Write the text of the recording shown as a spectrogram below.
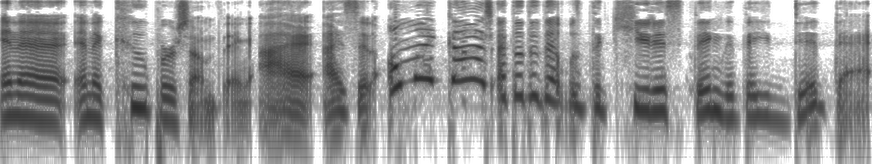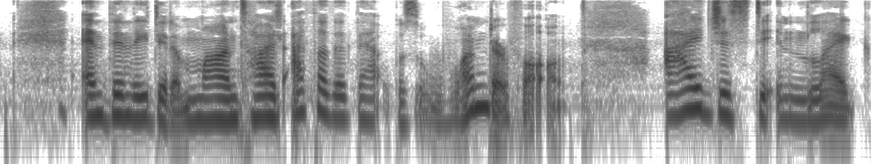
in a in a coop or something. I I said, "Oh my gosh, I thought that that was the cutest thing that they did that." And then they did a montage. I thought that that was wonderful. I just didn't like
